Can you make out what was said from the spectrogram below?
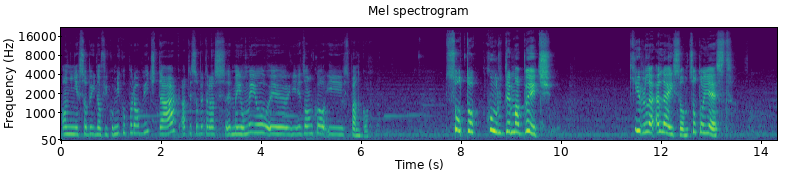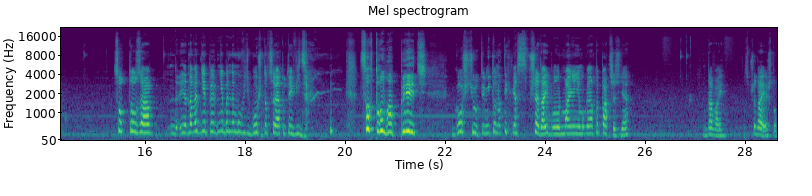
Oni niech sobie idą fikumiku porobić, tak, a ty sobie teraz y, myju, myju, y, jedzonko i spanko. Co to kurde ma być? Kirle Elejson, co to jest? Co to za... Ja nawet nie, nie będę mówić głośno, co ja tutaj widzę. co to ma być? Gościu, ty mi to natychmiast sprzedaj, bo normalnie nie mogę na to patrzeć, nie? Dawaj, sprzedajesz to.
